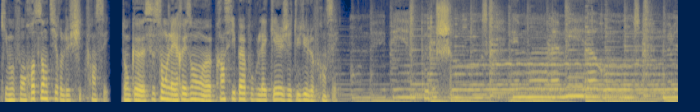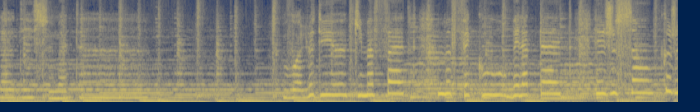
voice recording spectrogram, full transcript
qui me font ressentir le chic français. Donc euh, ce sont les raisons principales pour lesquelles j'étudie le français. On peu de choses et mon ami la rose me l'a dit ce matin le Dieu qui m'a faite, me fait courber la tête, et je sens que je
